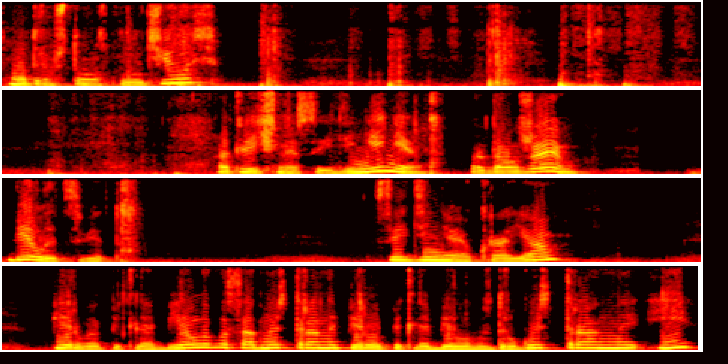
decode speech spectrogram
Смотрим, что у нас получилось. Отличное соединение. Продолжаем. Белый цвет. Соединяю края. Первая петля белого с одной стороны, первая петля белого с другой стороны и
